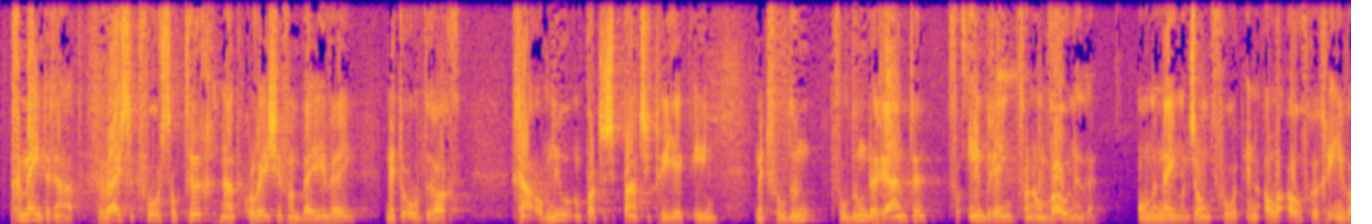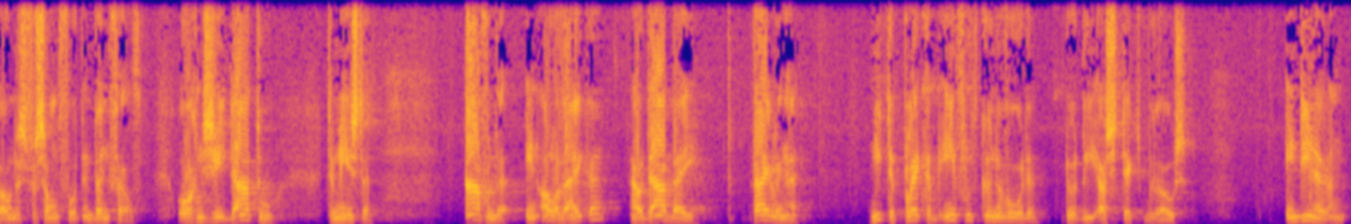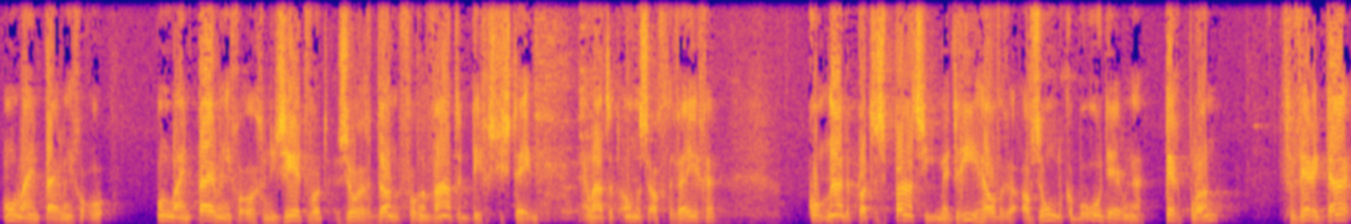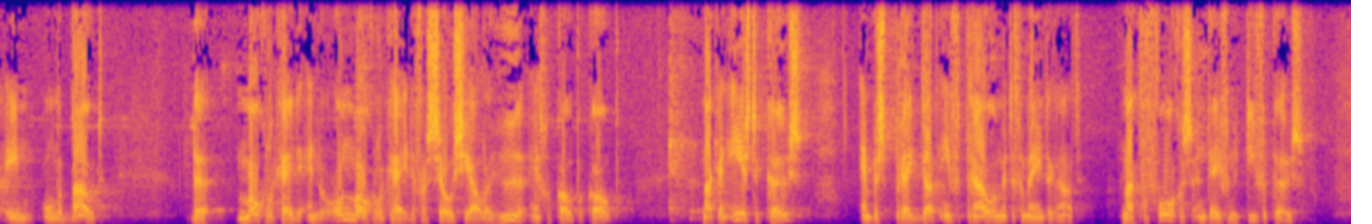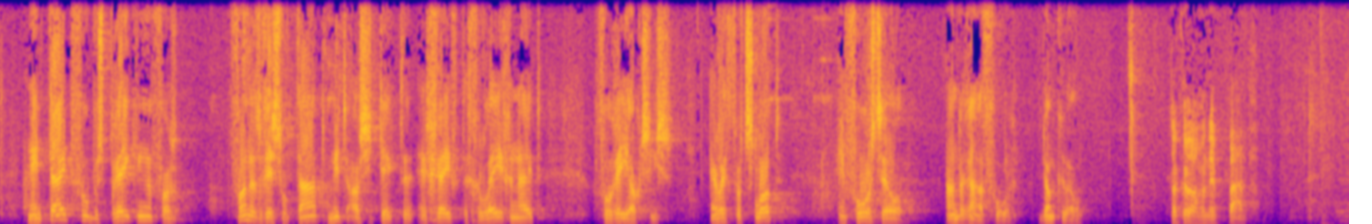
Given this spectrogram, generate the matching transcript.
De gemeenteraad verwijst het voorstel terug naar het college van BNW met de opdracht... ga opnieuw een participatietraject in met voldoende ruimte voor inbreng van omwonenden. Ondernemen Zandvoort en alle overige inwoners van Zandvoort en Benveld. Organiseer daartoe tenminste avonden in alle wijken. Houd daarbij peilingen niet ter plekke beïnvloed kunnen worden door die architectbureaus. Indien er een online peiling, online peiling georganiseerd wordt, zorg dan voor een waterdicht systeem. En laat het anders achterwege. Komt na de participatie met drie heldere afzonderlijke beoordelingen per plan. Verwerk daarin onderbouwd de mogelijkheden en de onmogelijkheden van sociale huur en goedkope koop Maak een eerste keus en bespreek dat in vertrouwen met de gemeenteraad. Maak vervolgens een definitieve keus. Neem tijd voor besprekingen van het resultaat met de architecten... en geef de gelegenheid voor reacties. En leg tot slot een voorstel aan de raad voor. Dank u wel. Dank u wel, meneer Paap.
